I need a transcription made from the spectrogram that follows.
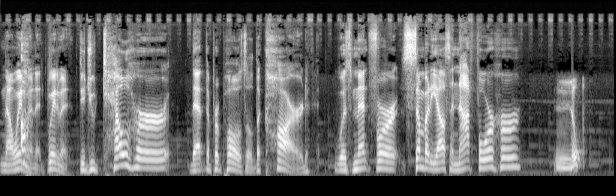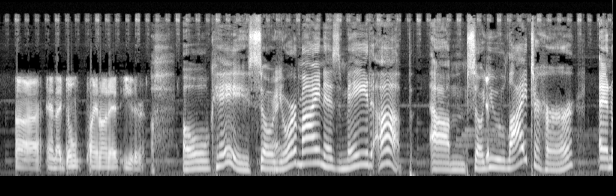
now wait a minute. Wait a minute. Did you tell her that the proposal, the card, was meant for somebody else and not for her? Nope. Uh, and I don't plan on it either. Okay, so Right. your mind is made up. Um, so you lied to her. And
